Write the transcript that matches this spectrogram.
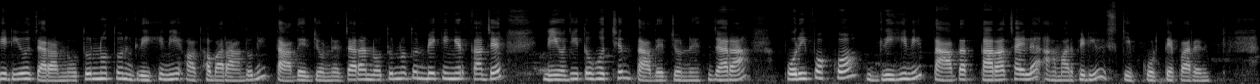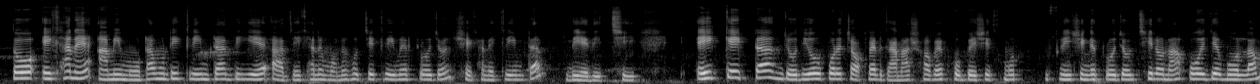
ভিডিও যারা নতুন নতুন গৃহিণী অথবা রাঁধুনি, তাদের জন্য যারা নতুন নতুন বেকিংয়ের কাজে নিয়োজিত হচ্ছেন, তাদের জন্য যারা পরিপক্ক গৃহিণী তারা চাইলে আমার ভিডিও স্কিপ করতে পারেন। তো এখানে আমি মোটামুটি ক্রিমটা দিয়ে আর যেখানে মনে হচ্ছে ক্রিমের প্রয়োজন, সেখানে ক্রিমটা দিয়ে দিচ্ছি। এই কেকটা যদিও উপরে চকলেট গানাশ হবে, খুব বেশি স্মুথ ফিনিশিংয়ের প্রয়োজন ছিল না। ওই যে বললাম,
